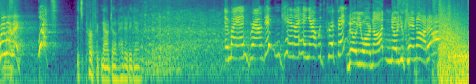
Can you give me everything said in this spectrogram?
Wait, wait, wait! What? It's perfect now. Don't hit it again. Am I ungrounded and can I hang out with Griffin? No, you are not. No, you cannot. Ah!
